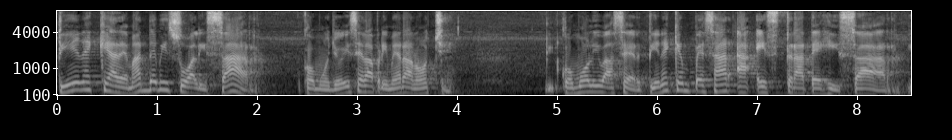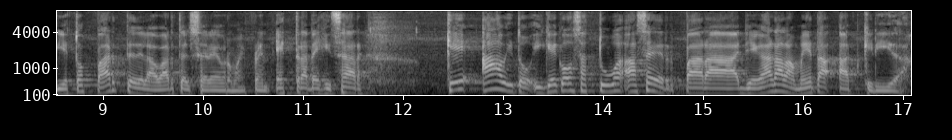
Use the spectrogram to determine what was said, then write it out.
tienes que además de visualizar, como yo hice la primera noche, cómo lo iba a hacer, tienes que empezar a estrategizar. Y esto es parte de lavarte el cerebro, my friend. Estrategizar ¿Qué hábitos y qué cosas tú vas a hacer para llegar a la meta adquirida?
